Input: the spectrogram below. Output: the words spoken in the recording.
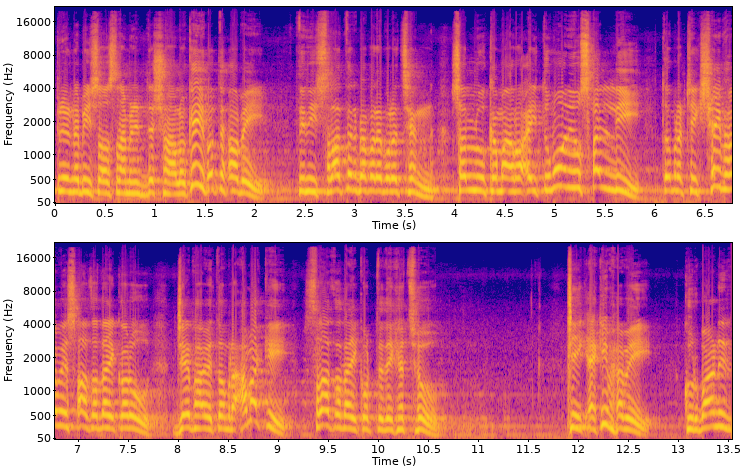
প্রিয় নবী সাল্লাহ সাল্লামের নির্দেশনা আলোকেই হতে হবে। তিনি সালাতের ব্যাপারে বলেছেন, সল্লু কামার আই তুমনি উসাল্লি তোমরা ঠিক সেইভাবে সালাত আদায় করো, যেভাবে তোমরা আমাকে সালাত আদায় করতে দেখেছ। ঠিক একইভাবে কুরবানির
